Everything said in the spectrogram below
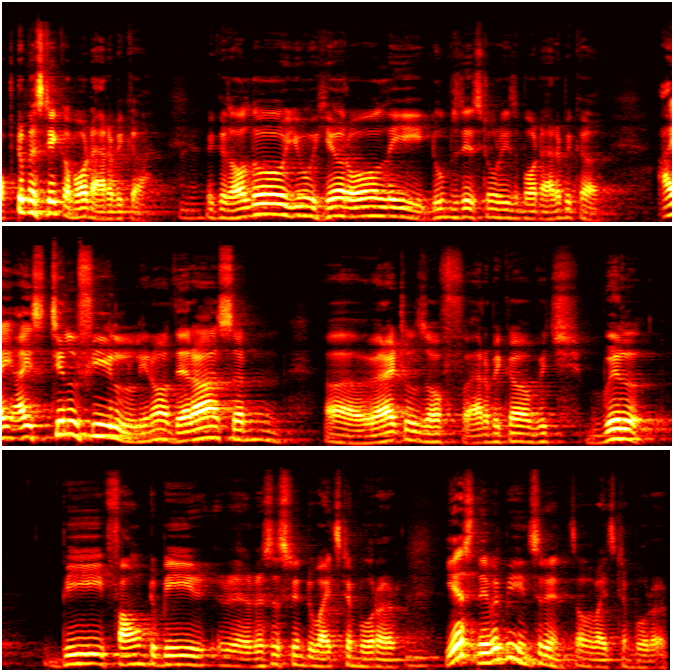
optimistic about Arabica because although you hear all the doomsday stories about Arabica, I, I still feel you know there are certain uh, varietals of Arabica which will be found to be resistant to white stem borer. Yes, there will be incidents of white stem borer.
